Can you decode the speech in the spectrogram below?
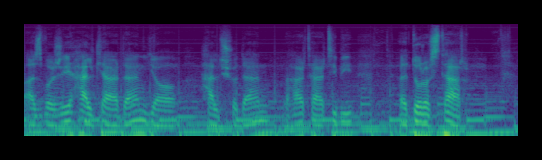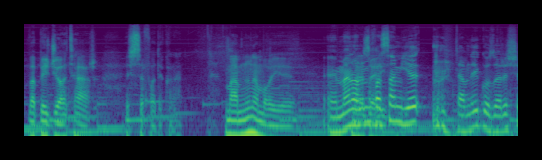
از واژه حل کردن یا حل شدن به هر ترتیبی درستتر و بجاتر استفاده کنند ممنونم آقای من حالا. می‌خواستم یه در یه گزارش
